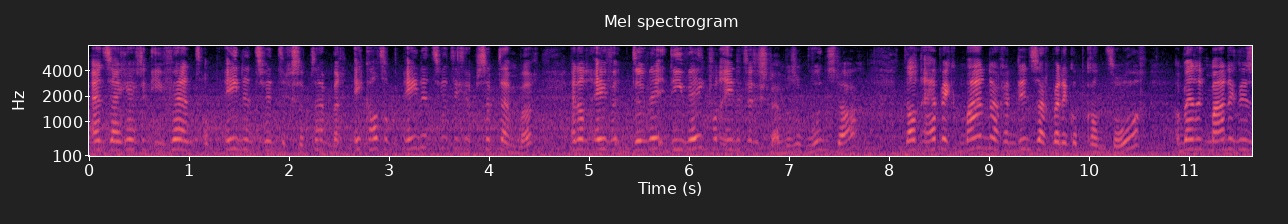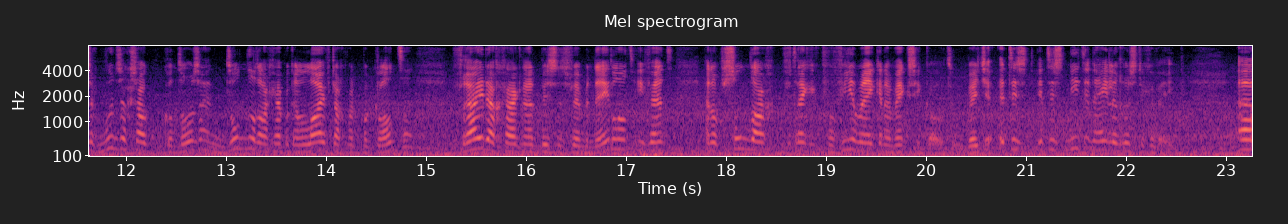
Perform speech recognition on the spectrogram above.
En zij geeft een event op 21 september. Ik had op 21 september, en dan even de die week van 21 september, dus op woensdag, dan heb ik maandag en dinsdag ben ik op kantoor. Dan ben ik maandag, dinsdag, woensdag zou ik op kantoor zijn. Donderdag heb ik een live dag met mijn klanten. Vrijdag ga ik naar het Business Women Nederland event. En op zondag vertrek ik voor vier weken naar Mexico toe. Weet je, het is, het is niet een hele rustige week. Uh,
